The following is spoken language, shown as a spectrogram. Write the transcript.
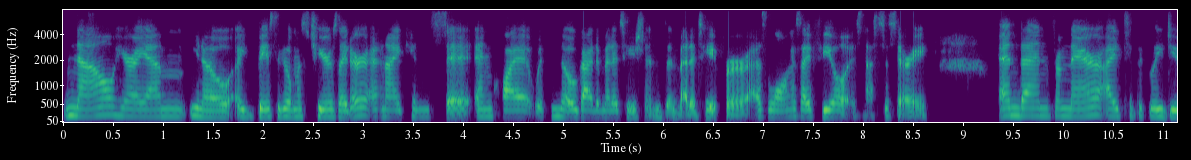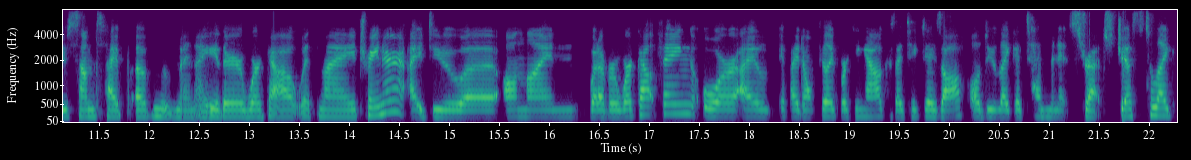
now here I am, you know, basically almost two years later, and I can sit and quiet with no guided meditations and meditate for as long as I feel is necessary. And then from there, I typically do some type of movement. I either work out with my trainer, I do a online whatever workout thing, or I if I don't feel like working out because I take days off, I'll do like a 10 minute stretch just to like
